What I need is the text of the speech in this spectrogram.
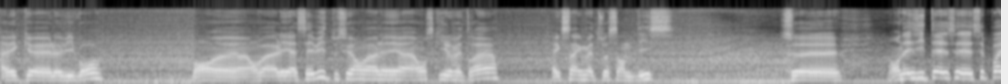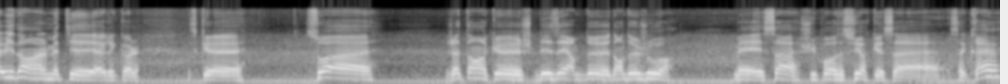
avec euh, le vibro. Bon, euh, on va aller assez vite puisqu'on va aller à 11 km heure avec 5 mètres 70. C'est- On hésitait, c'est pas évident hein, le métier agricole. Parce que soit j'attends que je désherbe deux- dans deux jours, mais ça, je suis pas sûr que ça, ça crève.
